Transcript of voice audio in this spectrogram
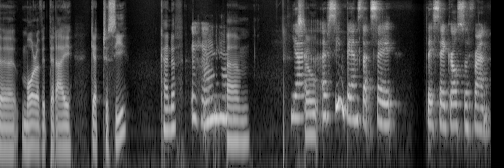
the more of it that I get to see, kind of. Mhm. Mhm. Um, Yeah, So- I've seen bands that say they say girls to the front,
